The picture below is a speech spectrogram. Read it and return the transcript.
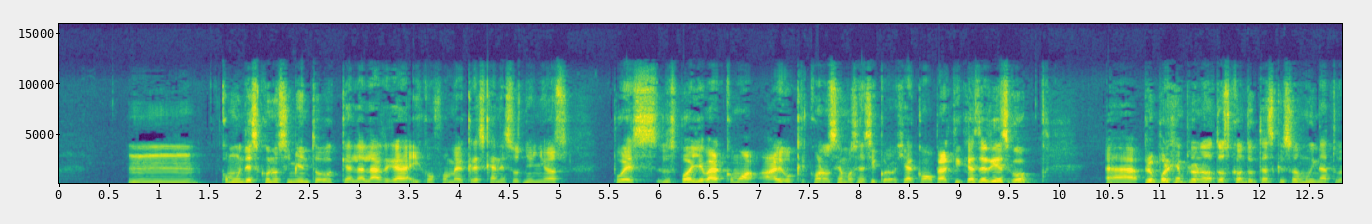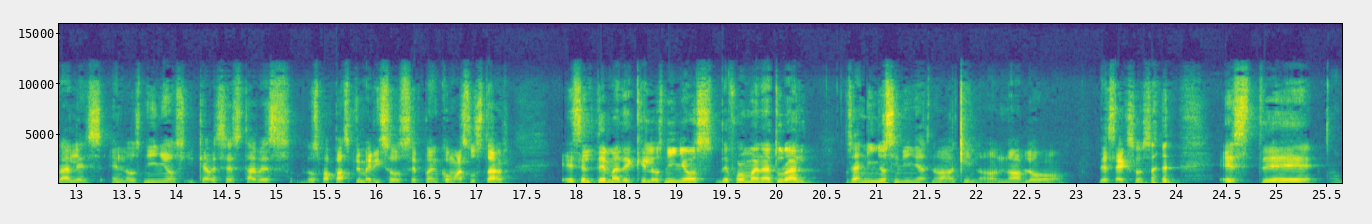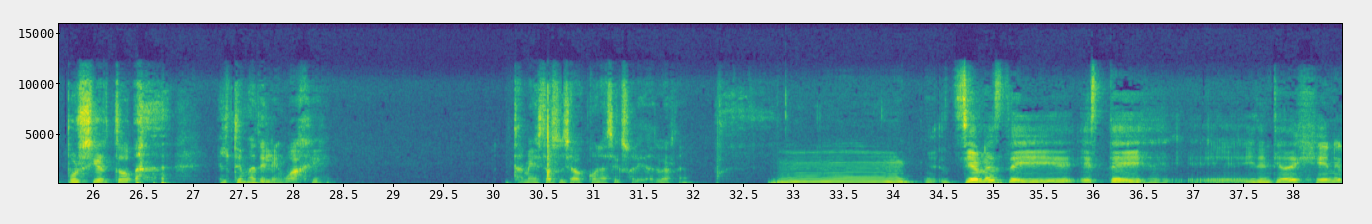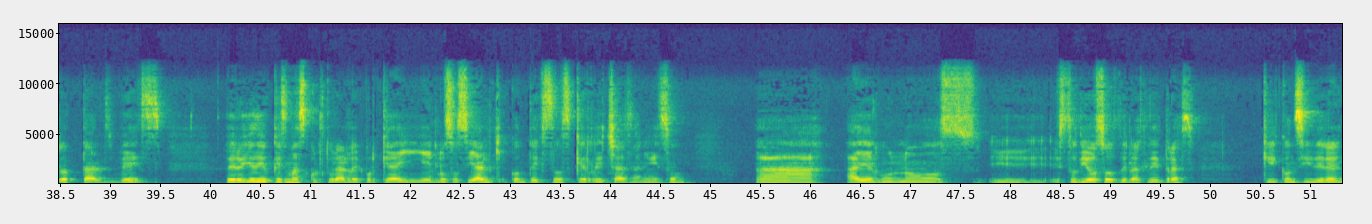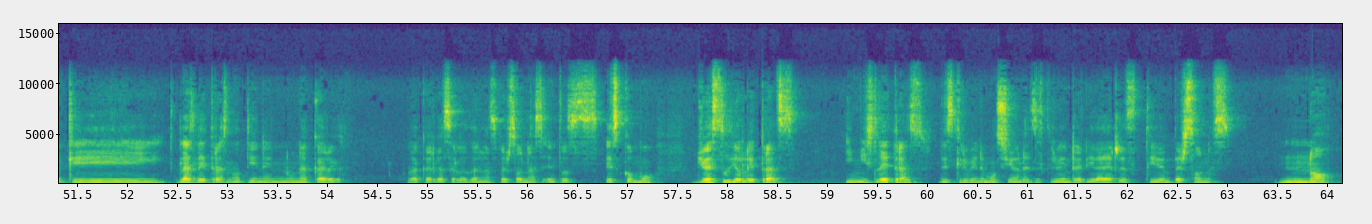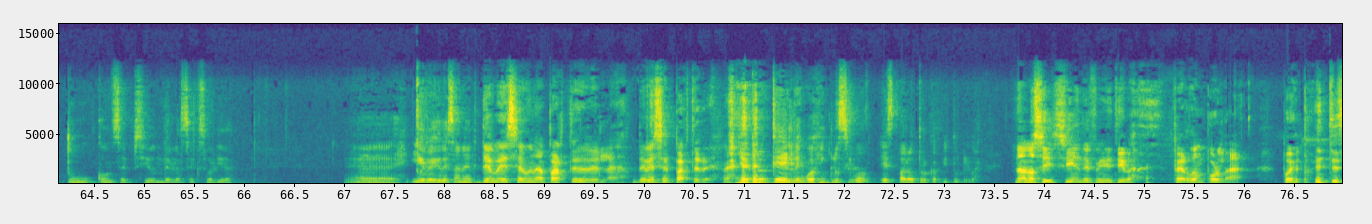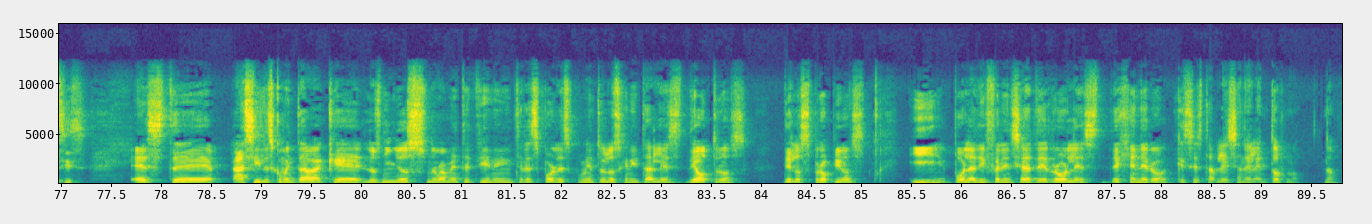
mmm, como un desconocimiento que a la larga y conforme crezcan esos niños pues los pueda llevar como a algo que conocemos en psicología como prácticas de riesgo. Uh, pero por ejemplo no dos conductas que son muy naturales en los niños y que a veces tal vez los papás primerizos se pueden como asustar es el tema de que los niños de forma natural o sea niños y niñas no aquí no, no hablo de sexos Este, por cierto, el tema del lenguaje también está asociado con la sexualidad, ¿verdad? Mm, si hablas de este eh, identidad de género, tal vez, pero yo digo que es más cultural, ¿eh? porque hay en lo social contextos que rechazan eso. Hay algunos eh, estudiosos de las letras que consideran que las letras no tienen una carga la carga se la dan las personas, entonces es como yo estudio letras y mis letras describen emociones, describen realidades, describen personas, no tu concepción de la sexualidad. Eh, y regresan al Debe ser una parte de la... Debe ser parte de... Yo creo que el lenguaje inclusivo es para otro capítulo igual. No, no, sí, sí, en definitiva. Perdón por la... por el paréntesis. Este, ah, sí, les comentaba que los niños normalmente tienen interés por el descubrimiento de los genitales de otros de los propios y por la diferencia de roles de género que se establece en el entorno, ¿no?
